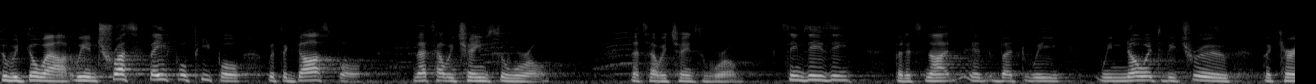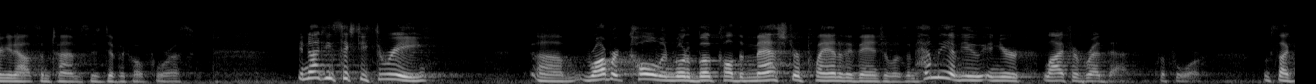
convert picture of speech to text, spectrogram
who would go out. We entrust faithful people with the gospel, and that's how we change the world. That's how we change the world. It seems easy, but it's not. It, but we we know it to be true, but carrying it out sometimes is difficult for us. In 1963, um, Robert Coleman wrote a book called The Master Plan of Evangelism. How many of you in your life have read that before? Looks like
